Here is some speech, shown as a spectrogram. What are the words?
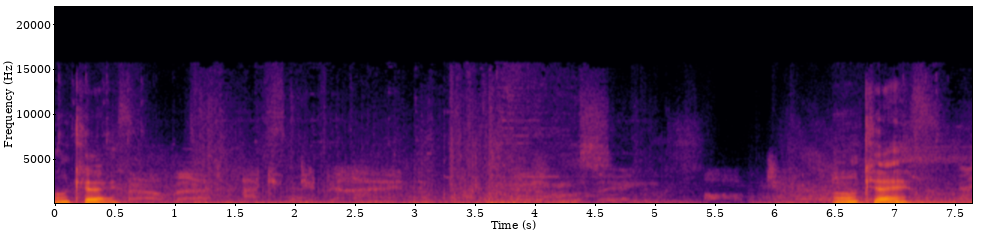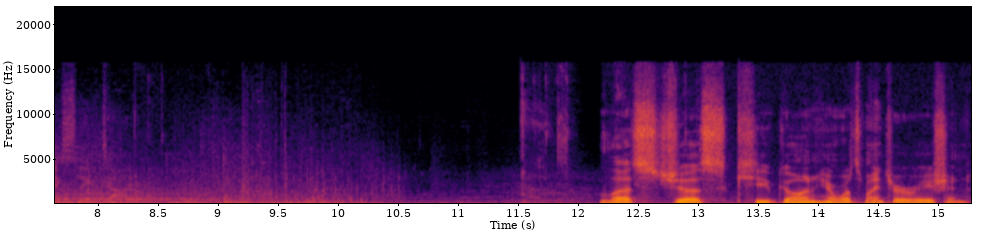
Okay. Okay. Let's just keep going here. What's my duration?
